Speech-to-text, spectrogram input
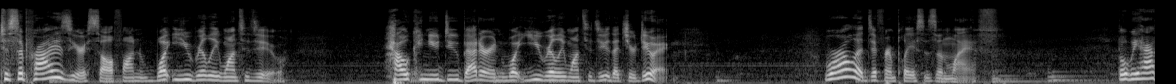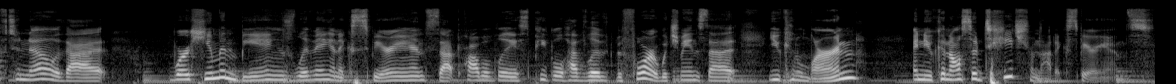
To surprise yourself on what you really want to do. How can you do better in what you really want to do that you're doing? We're all at different places in life. But we have to know that we're human beings living an experience that probably people have lived before, which means that you can learn and you can also teach from that experience.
